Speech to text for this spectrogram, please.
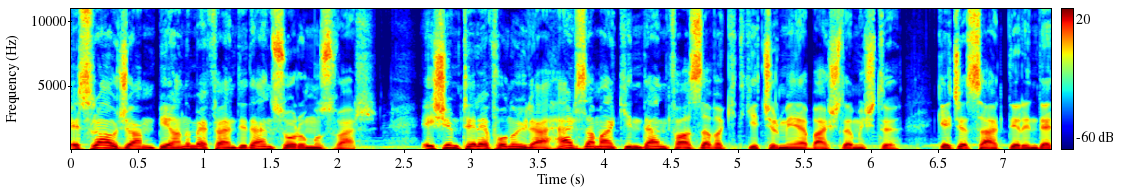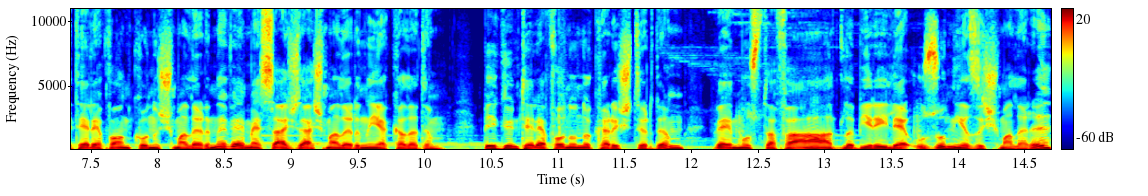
Esra hocam bir hanımefendiden sorumuz var. Eşim telefonuyla her zamankinden fazla vakit geçirmeye başlamıştı. Gece saatlerinde telefon konuşmalarını ve mesajlaşmalarını yakaladım. Bir gün telefonunu karıştırdım ve Mustafa A adlı biriyle uzun yazışmaları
